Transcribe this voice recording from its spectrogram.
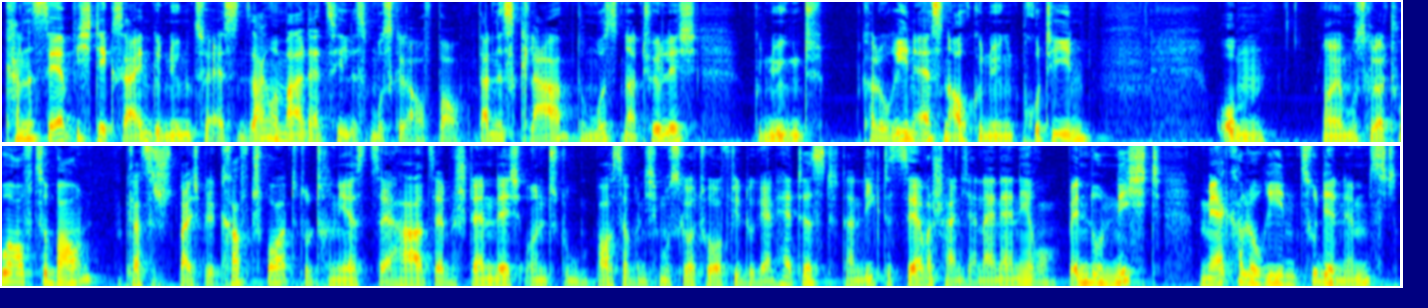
kann es sehr wichtig sein, genügend zu essen. Sagen wir mal, dein Ziel ist Muskelaufbau. Dann ist klar, du musst natürlich genügend Kalorien essen, auch genügend Protein, um neue Muskulatur aufzubauen. Klassisches Beispiel Kraftsport. Du trainierst sehr hart, sehr beständig und du baust aber nicht Muskulatur auf, die du gern hättest. Dann liegt es sehr wahrscheinlich an deiner Ernährung. Wenn du nicht mehr Kalorien zu dir nimmst,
